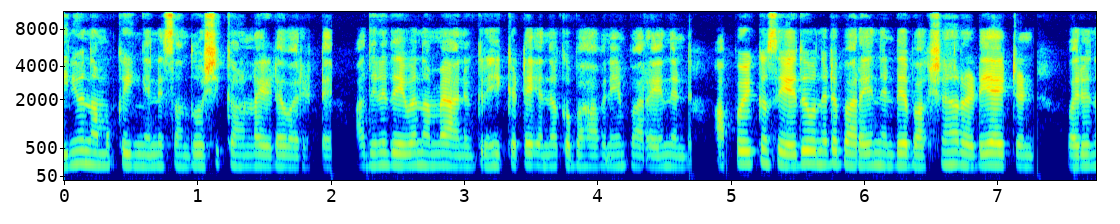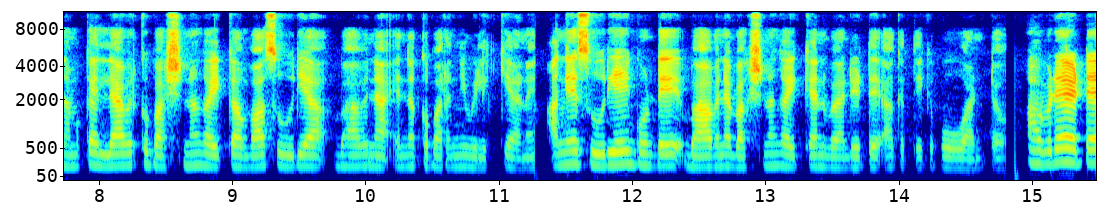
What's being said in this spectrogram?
ഇനിയും നമുക്ക് ഇങ്ങനെ സന്തോഷിക്കാനുള്ള ഇട വരട്ടെ. അതിന് ദൈവം നമ്മെ അനുഗ്രഹിക്കട്ടെ എന്നൊക്കെ ഭാവനയും പറയുന്നുണ്ട്. അപ്പോഴേക്കും സേതു വന്നിട്ട് പറയുന്നുണ്ട് ഭക്ഷണം റെഡി ആയിട്ടുണ്ട്. വരൂ നമുക്ക് എല്ലാവർക്കും ഭക്ഷണം കഴിക്കാം. വാ സൂര്യ ഭാവന എന്നൊക്കെ പറഞ്ഞ് വിളിക്കുകയാണ്. അങ്ങനെ സൂര്യയും കൊണ്ട് ഭാവന ഭക്ഷണം കഴിക്കാൻ വേണ്ടിയിട്ട് അകത്തേക്ക് പോവാൻ കേട്ടോ അവിടെ ആട്ടെ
